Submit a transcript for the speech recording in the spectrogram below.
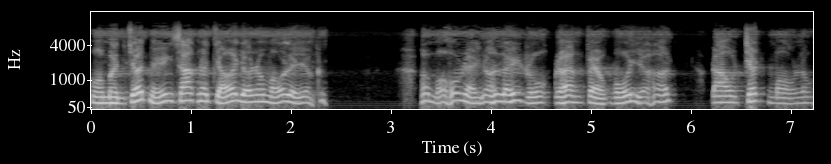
Mà mình chết miễn xác nó chở vô nó mổ liền. Nó mổ này nó lấy ruột ra phèo phổi giờ hết. Đau chết mồ luôn.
